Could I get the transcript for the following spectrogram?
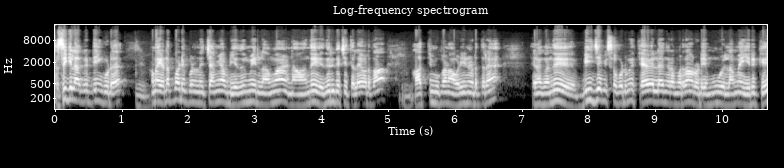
சசிகலா கிட்டையும் கூட. ஆனா எடப்பாடி பழனிசாமி அப்படி எதுவுமே இல்லாம நான் வந்து எதிர்க்கட்சி தலைவர் தான். அதிமுக நான் வழி நடத்துறேன். எனக்கு வந்து பிஜேபி சப்போர்ட்டுமே தேவையில்லைங்கிற மாதிரி தான் அவருடைய மூவ் எல்லாமே இருக்கு.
